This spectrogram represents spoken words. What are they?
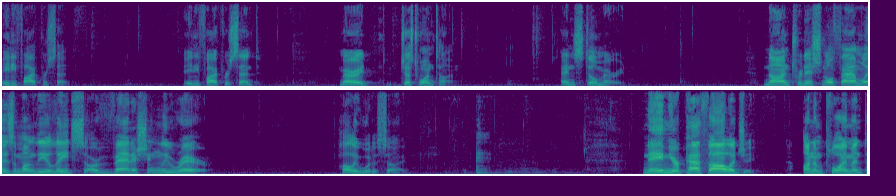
85%. 85% married just one time, and still married. Non traditional families among the elites are vanishingly rare, Hollywood aside. Name your pathology unemployment,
